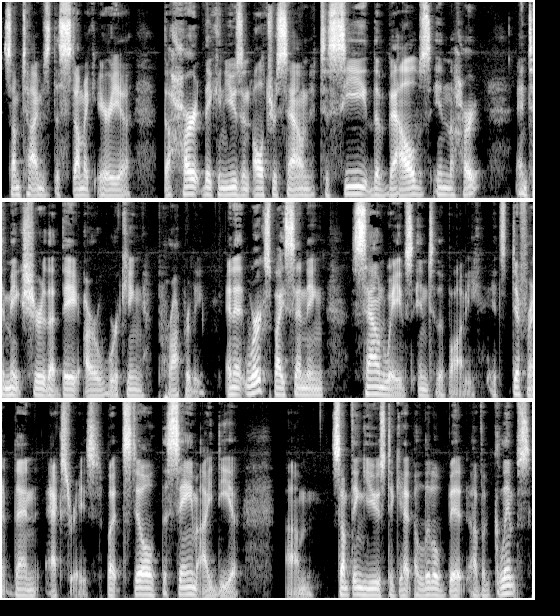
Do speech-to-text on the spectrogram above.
sometimes the stomach area. The heart, they can use an ultrasound to see the valves in the heart and to make sure that they are working properly. And it works by sending sound waves into the body. It's different than x rays, but still the same idea. Um, something used to get a little bit of a glimpse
